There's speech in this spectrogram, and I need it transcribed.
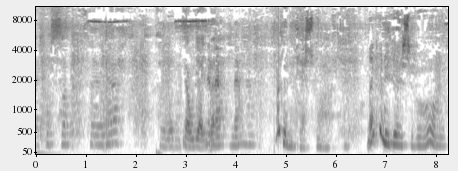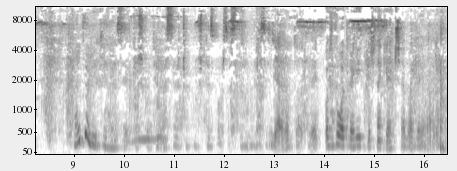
Egy hosszabb fejjel. Ja, ugye egyben. Nem, nem, nem, nem. Nagyon ügyes vagy. Nagyon ügyes vagy. Nagyon ügyes. Nagyon szép kis kutya leszel, csak most ez borzasztóan nézik. Ugye, ott, ott volt még itt is neki egy seb azért arra.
